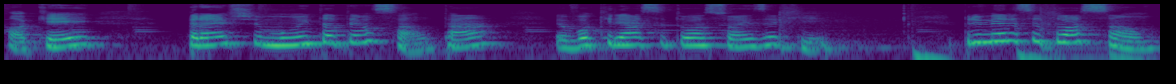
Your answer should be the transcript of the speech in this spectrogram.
ok? Preste muita atenção, tá? Eu vou criar situações aqui. Primeira situação:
